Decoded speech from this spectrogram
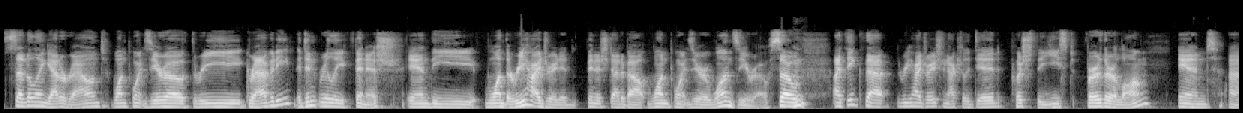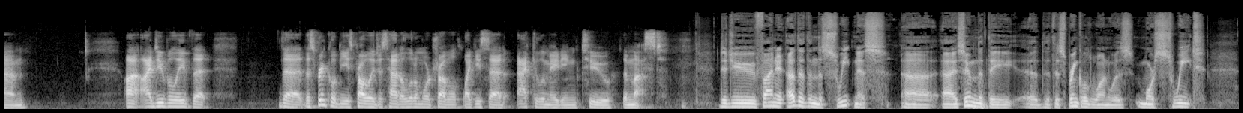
settling at around 1.03 gravity. It didn't really finish, and the one that rehydrated finished at about 1.010. So mm. I think that rehydration actually did push the yeast further along, and um, I, I do believe that the the sprinkled yeast probably just had a little more trouble, like you said, acclimating to the must. Did you find it other than the sweetness? Uh, I assume that the uh, that the sprinkled one was more sweet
